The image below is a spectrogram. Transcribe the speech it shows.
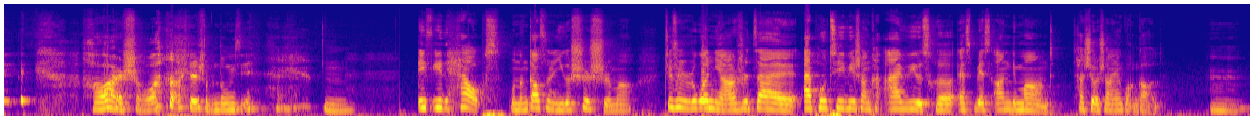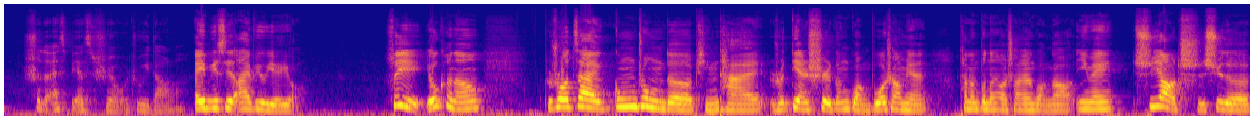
好耳熟啊，这是什么东西？嗯，If it helps，我能告诉你一个事实吗？就是如果你要是在 Apple TV 上看 iViews 和 SBS On Demand，它是有商业广告的嗯，是的，SBS 是有，我注意到了。，ABC 的 iView 也有，所以有可能，比如说在公众的平台，比如说电视跟广播上面，他们不能有商业广告，因为需要持续的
